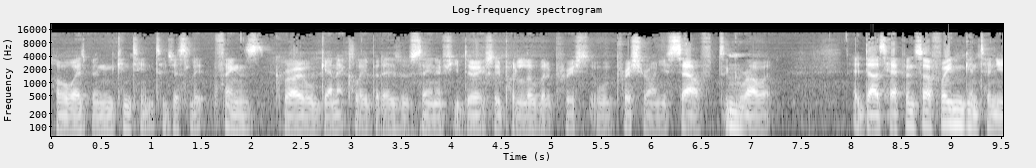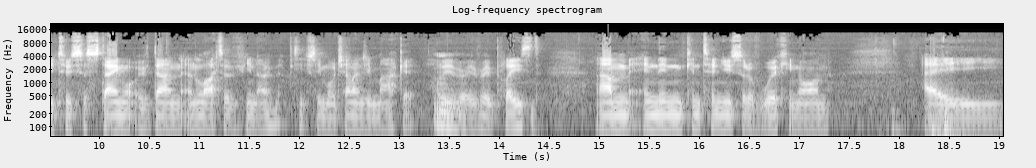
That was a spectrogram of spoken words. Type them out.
I've always been content to just let things grow organically. But as we've seen, if you do actually put a little bit of pressure or pressure on yourself to grow it, it does happen. So if we can continue to sustain what we've done in light of you know a potentially more challenging market, I'll be very very pleased. Um, and then continue sort of working on a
